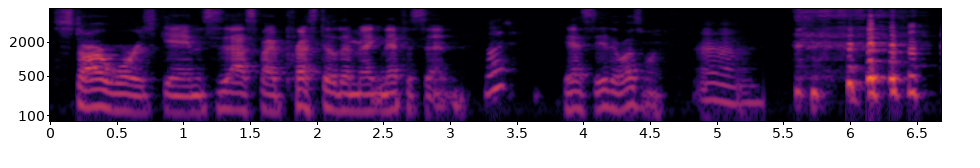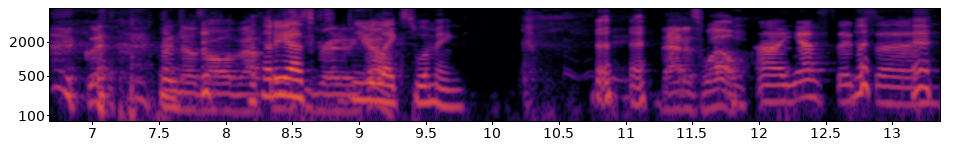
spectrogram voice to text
Star Wars game? This is asked by Presto the Magnificent. What? Yeah, see, there was one. Oh. Gwen, Gwen knows all about I thought he asked, She's ready to "Do you go. like swimming?" that as well? Uh, yes, it's a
